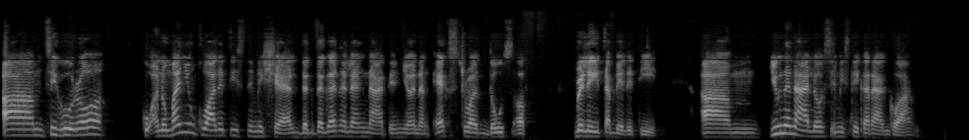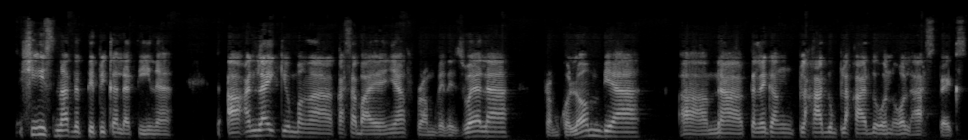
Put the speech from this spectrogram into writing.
Um, siguro, kung ano man yung qualities ni Michelle, dagdagan na lang natin yon ng extra dose of relatability. Um, yung nanalo si Miss Nicaragua, she is not the typical Latina. Uh, unlike yung mga kasabayan niya from Venezuela, from Colombia, um, na talagang plakadong-plakado on all aspects.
